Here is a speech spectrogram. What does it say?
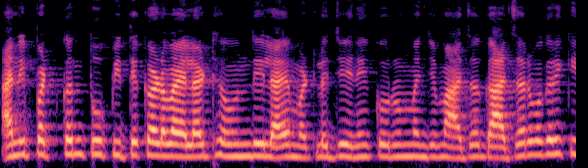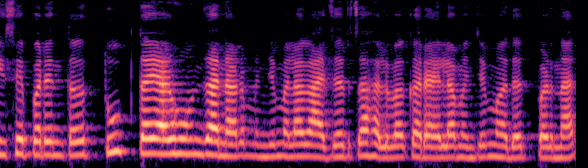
आणि पटकन तूप इथे कडवायला ठेवून दिला आहे म्हटलं जेणेकरून म्हणजे माझं गाजर वगैरे किसेपर्यंत तूप तयार होऊन जाणार म्हणजे मला गाजरचा हलवा करायला म्हणजे मदत पडणार.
